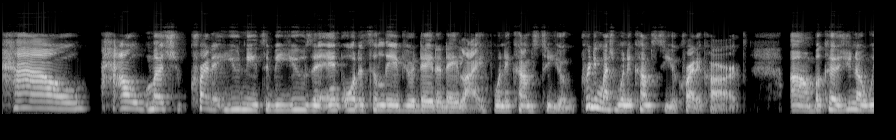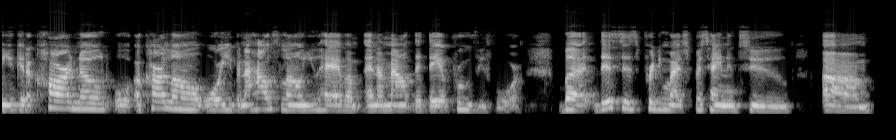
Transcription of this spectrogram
how how much credit you need to be using in order to live your day-to-day life when it comes to your pretty much when it comes to your credit cards. Um, because you know when you get a car note or a car loan or even a house loan you have a, an amount that they approve you for. But this is pretty much pertaining to um,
